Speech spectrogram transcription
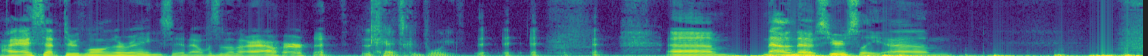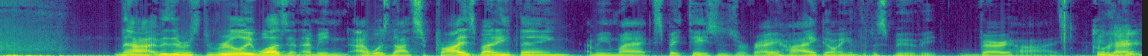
I, I sat through Lord of the Rings, and that was another hour. That's a good point. um, no, no, seriously. Um, no, I mean there was really wasn't. I mean, I was not surprised by anything. I mean, my expectations were very high going into this movie, very high, Okay.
